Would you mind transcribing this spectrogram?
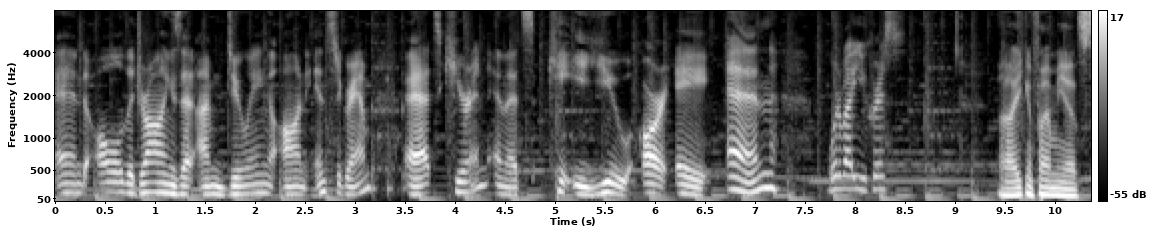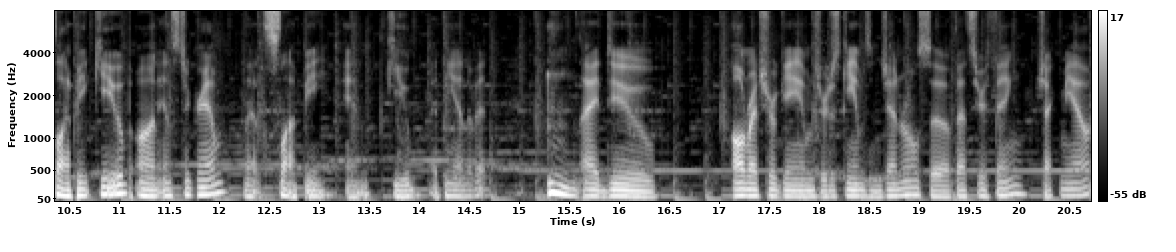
and all the drawings that I'm doing on Instagram at Kieran, and that's K E U R A N. What about you, Chris? Uh, you can find me at Sloppy Cube on Instagram. That's Sloppy and Cube at the end of it. I do all retro games or just games in general. So if that's your thing, check me out.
